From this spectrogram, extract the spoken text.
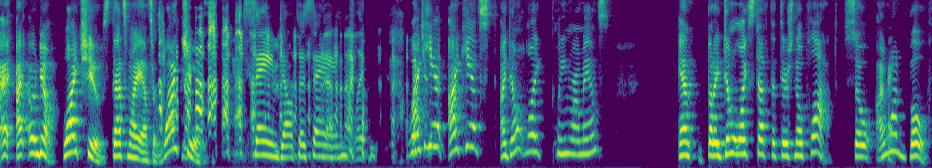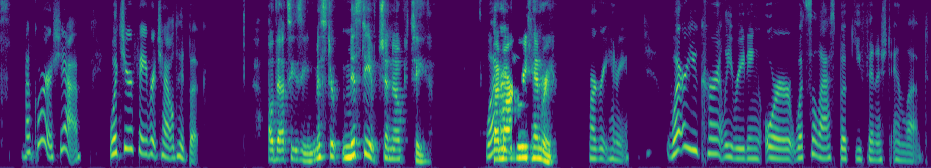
I, I oh no, why choose? That's my answer. Why choose? Same, Delta, same. Definitely. I can't I can't i don't like clean romance. And but I don't like stuff that there's no plot. So I Right. want both. Of course, yeah. What's your favorite childhood book? Oh, that's easy. Mr. Misty of Chincoteague What by Marguerite Henry. Marguerite Henry. What are you currently reading, or what's the last book you finished and loved?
